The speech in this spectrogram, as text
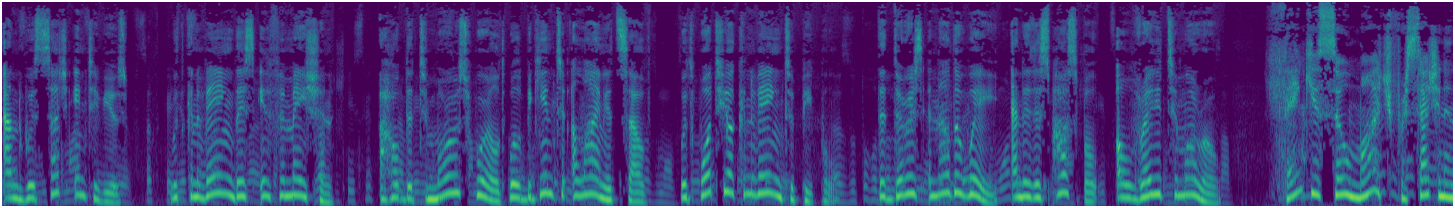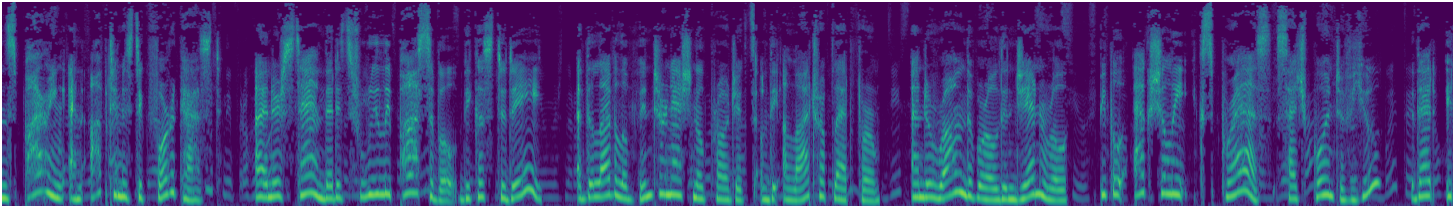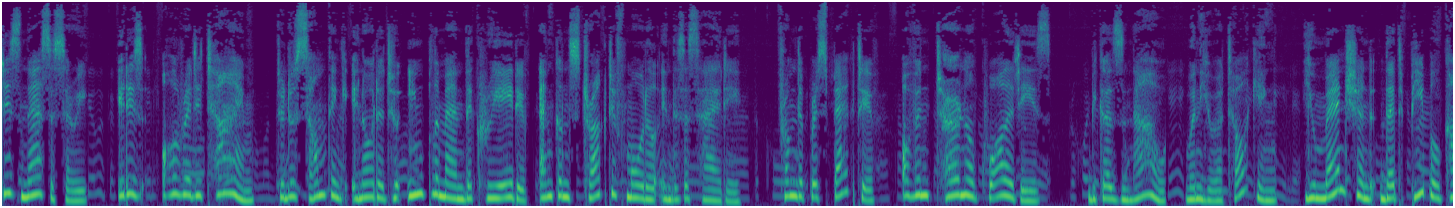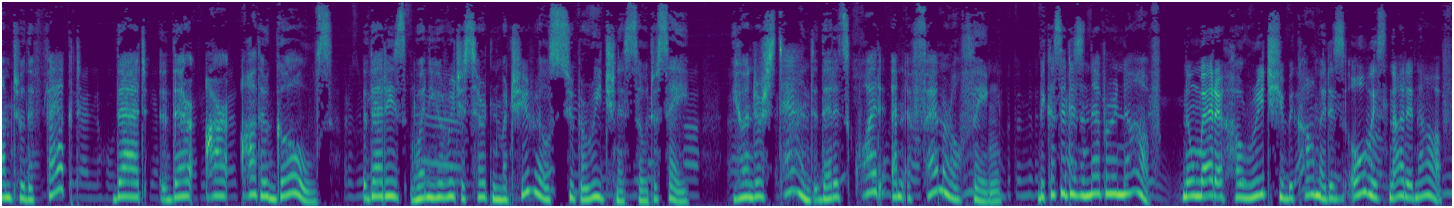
And with such interviews, with conveying this information, I hope that tomorrow's world will begin to align itself with what you are conveying to people, that there is another way and it is possible already tomorrow. Thank you so much for such an inspiring and optimistic forecast. I understand that it's really possible because today, at the level of international projects of the ALLATRA platform and around the world in general, people actually express such point of view that it is necessary, it is already time to do something in order to implement the creative and constructive model in the society from the perspective of internal qualities. Because now, when you are talking, you mentioned that people come to the fact that there are other goals. That is, when you reach a certain material super richness, so to say, you understand that it's quite an ephemeral thing because it is never enough. No matter how rich you become, it is always not enough.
